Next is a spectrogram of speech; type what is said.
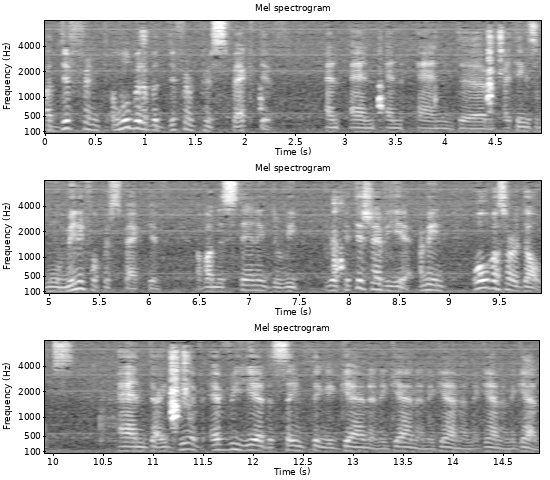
a different a little bit of a different perspective and and and and uh, I think it's a more meaningful perspective of understanding the re- repetition every year I mean all of us are adults and the idea of every year the same thing again and again and again and again and again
